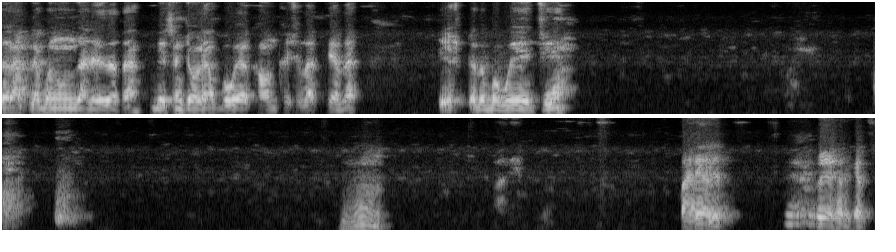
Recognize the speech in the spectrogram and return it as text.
तर आपल्या बनवून झालेल्या आता बेसनच्या वड्या. बघूया खाऊन कशी लागते आता. टेस्ट तर बघूया याची. हम्म. भारी आलेत. तुझ्यासारख्याच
